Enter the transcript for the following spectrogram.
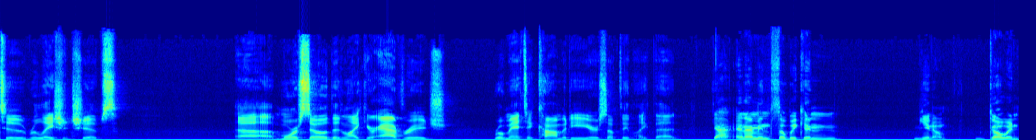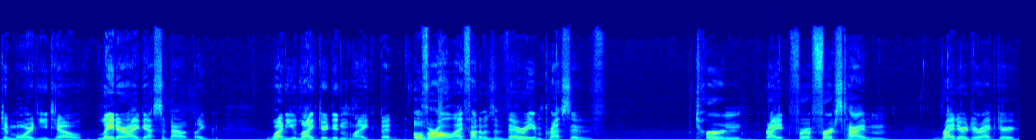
to relationships. Uh, more so than like your average romantic comedy or something like that. Yeah, and I mean, so we can, you know, go into more detail later, I guess, about like what you liked or didn't like. But overall, I thought it was a very impressive turn, right, for a first time writer director.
